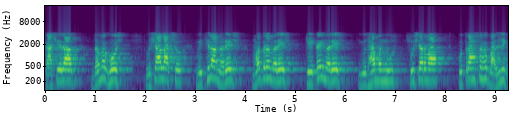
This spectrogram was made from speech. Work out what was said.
काशीराज दमघोष विशालाक्ष मिथिला नरेश मद्र नरेश केकई नरेश युधामन्यू सुशर्मा पुत्रासह बाल्लिक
